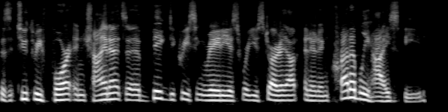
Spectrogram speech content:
is it two, three, four in China? It's a big decreasing radius where you start out at an incredibly high speed.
